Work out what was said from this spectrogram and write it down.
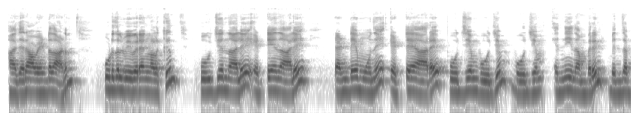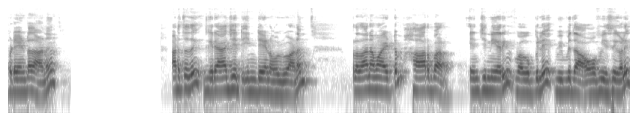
ഹാജരാവേണ്ടതാണ്. കൂടുതൽ വിവരങ്ങൾക്ക് പൂജ്യം നാല് എട്ട് നാല് രണ്ട് മൂന്ന് എട്ട് ആറ് പൂജ്യം പൂജ്യം പൂജ്യം എന്നീ നമ്പറിൽ ബന്ധപ്പെടേണ്ടതാണ്. അടുത്തത് ഗ്രാജുവേറ്റ് ഇന്റേൺ ഒഴിവാണ്. പ്രധാനമായിട്ടും ഹാർബർ എഞ്ചിനീയറിംഗ് വകുപ്പിലെ വിവിധ ഓഫീസുകളിൽ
